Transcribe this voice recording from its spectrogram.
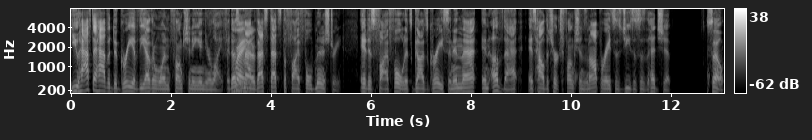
you have to have a degree of the other one functioning in your life. It doesn't Right. matter. That's that's the fivefold ministry. It is fivefold. It's God's grace, and in that and of that is how the church functions and operates as Jesus is the headship. So,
